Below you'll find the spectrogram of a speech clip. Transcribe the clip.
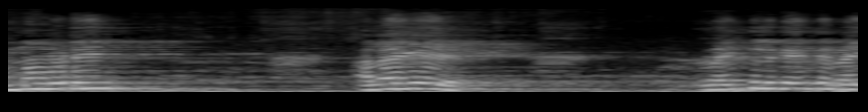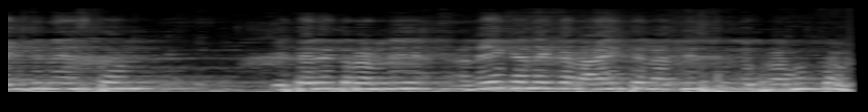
అమ్మఒడి అలాగే రైతులకైతే రైతు నేస్తాం ఇతర అనేక అనేక రాయితీలు అందిస్తుంది ప్రభుత్వం.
